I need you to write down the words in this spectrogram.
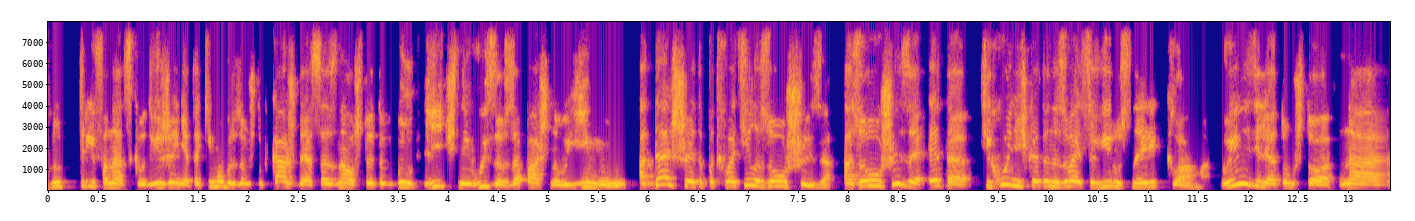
внутри фанатского движения таким образом, чтобы каждый осознал, что это был личный вызов Запашного ему. А дальше это подхватила зоушиза. А зоушиза — это тихонечко это называется вирусная реклама. Вы видели о том, что на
